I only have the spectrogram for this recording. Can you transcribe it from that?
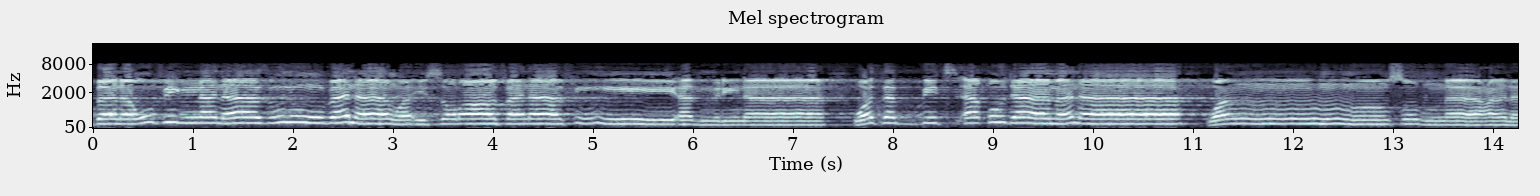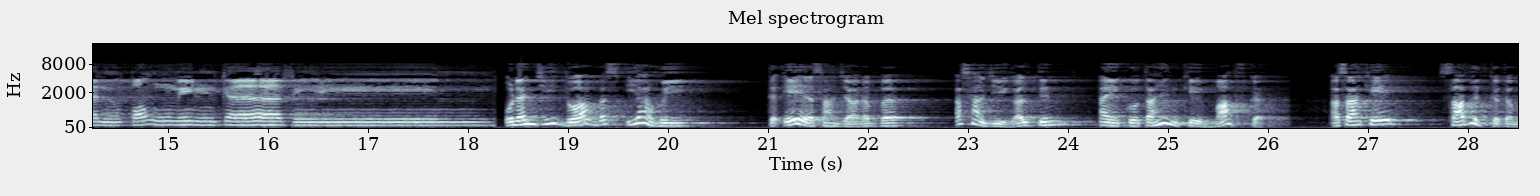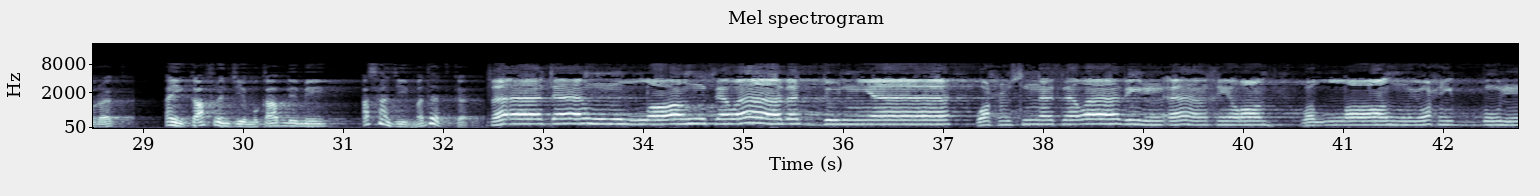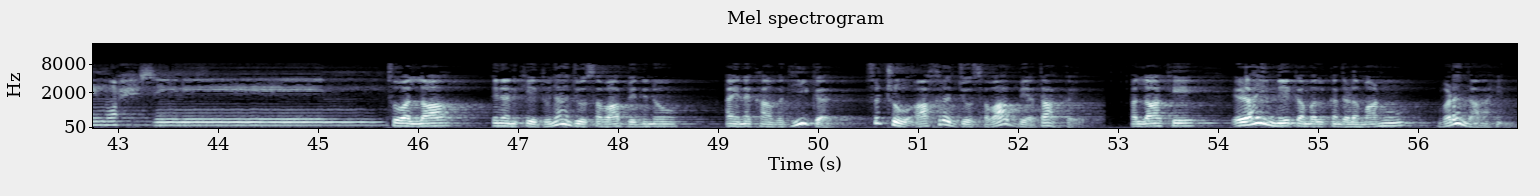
ربنا اغفر لنا ذنوبنا وإسرافنا في أمرنا وثبت أقدامنا وانصرنا على القوم الكافرين उन्हनि जी दुआ बस इहा हुई त ए असांजा रब असांजी ग़लतियुनि ऐं कोताहियुनि खे माफ़ कर असांखे साबित कदम रख ऐं काफ़रनि जे मुक़ाबले में असांजी मदद कर فآتاهم الله ثواب الدنيا وحسن ثواب الآخرة والله يحب المحسنين सो अल्लाह इन्हनि खे दुनिया जो सवाब बि ॾिनो ऐं इन खां वधीक सुठो आख़िरत जो सवाब बि अता कयो अल्लाह खे अहिड़ा ई नेक अमल कंदड़ माण्हू वणंदा आहिनि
